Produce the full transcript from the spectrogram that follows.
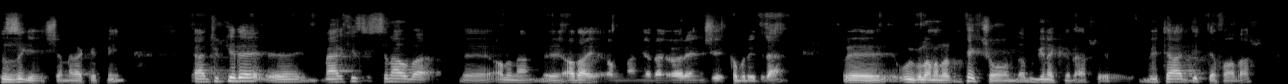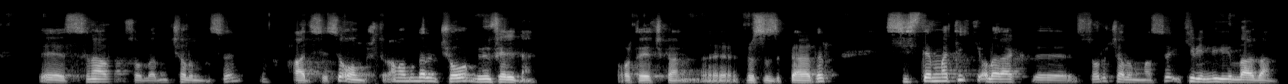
hızlı geçeceğim merak etmeyin. Yani Türkiye'de e, merkezi sınavla e, alınan, e, aday alınan ya da öğrenci kabul edilen e, uygulamaların pek çoğunda bugüne kadar e, müteaddit defalar e, sınav sorularının çalınması hadisesi olmuştur. Ama bunların çoğu münferiden ortaya çıkan e, hırsızlıklardır. Sistematik olarak e, soru çalınması 2000'li yıllardan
